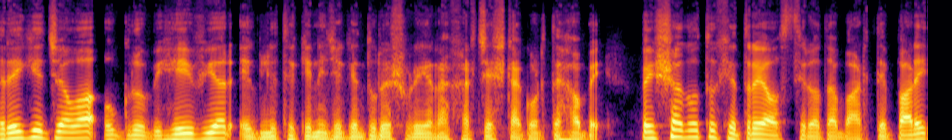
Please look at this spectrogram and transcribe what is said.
রেগে যাওয়া উগ্র বিহেভিয়ার এগুলি থেকে নিজেকে দূরে সরিয়ে রাখার চেষ্টা করতে হবে। পেশাগত ক্ষেত্রে অস্থিরতা বাড়তে পারে,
